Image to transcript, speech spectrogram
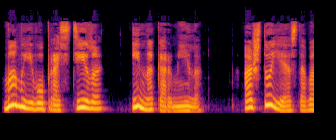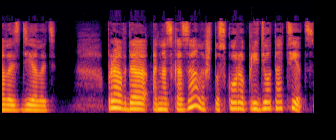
Мама его простила и накормила. А что ей оставалось делать? Правда, она сказала, что скоро придет отец,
